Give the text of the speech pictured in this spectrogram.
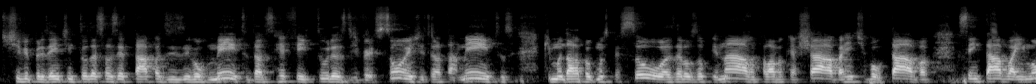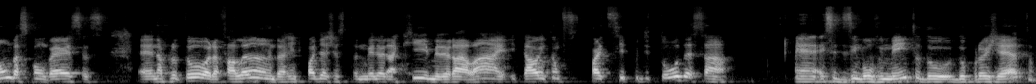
estive presente em todas essas etapas de desenvolvimento, das refeituras de versões, de tratamentos, que mandava para algumas pessoas, elas opinavam, falavam o que achava, a gente voltava, sentava em longas conversas é, na produtora, falando, a gente pode ajustar, melhorar aqui, melhorar lá e tal, então participo de toda essa é, esse desenvolvimento do, do projeto,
